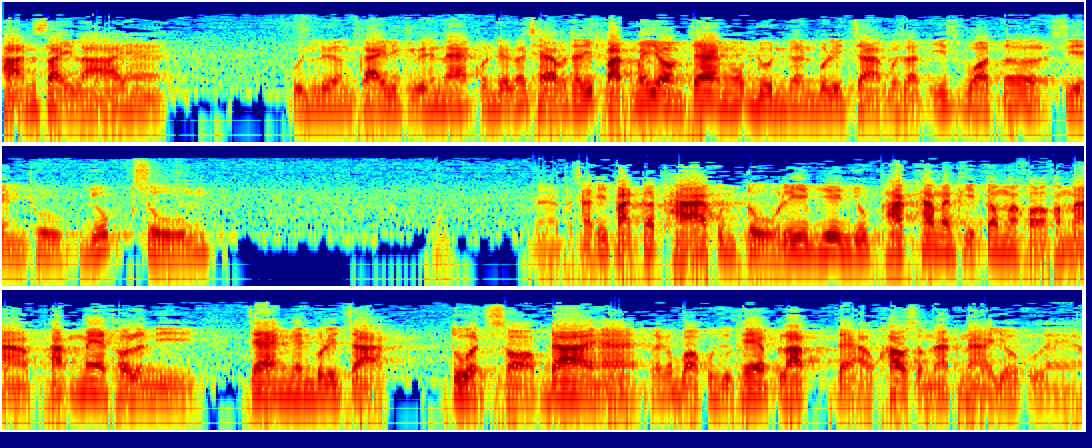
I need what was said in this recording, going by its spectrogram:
ฐานใส่ร้ายฮะคุณเลืองไกรลิกิวิทนะ คนเดิมก็แฉประชาธิปัตย์ไม่ยอมแจ้งงบดุลเงินบริจาคบริษัทอีสต์วอเตอร์ เสี่ยงถูกยุบสูง ประชาธิปัตย์ก็ท้าคุณตู่รีบยื่นยุบพักถ้าไม่ผิดต้องมาขอขมาพระแม่ธรณี แจ้งเงินบริจาคตรวจสอบได้ฮะ แล้วก็บอกคุณสุเทพรับ แต่เอาเข้าสำนักนายกแล้ว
